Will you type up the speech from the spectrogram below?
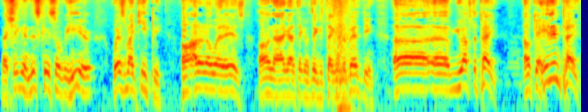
Mashiach, in this case over here, where's my kipi? Oh, I don't know where it is. Oh, now I got to take him, take take him to Betin. Uh, uh, you have to pay. Okay, he didn't pay.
